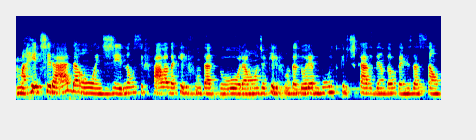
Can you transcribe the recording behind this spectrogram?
uma retirada onde não se fala daquele fundador, onde aquele fundador é muito criticado dentro da organização,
